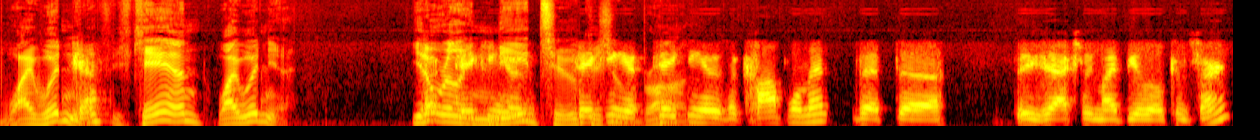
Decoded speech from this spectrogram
Why wouldn't you? If you can, why wouldn't you? You don't really need it, to. Taking it, taking it as a compliment that uh, that he actually might be a little concerned.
